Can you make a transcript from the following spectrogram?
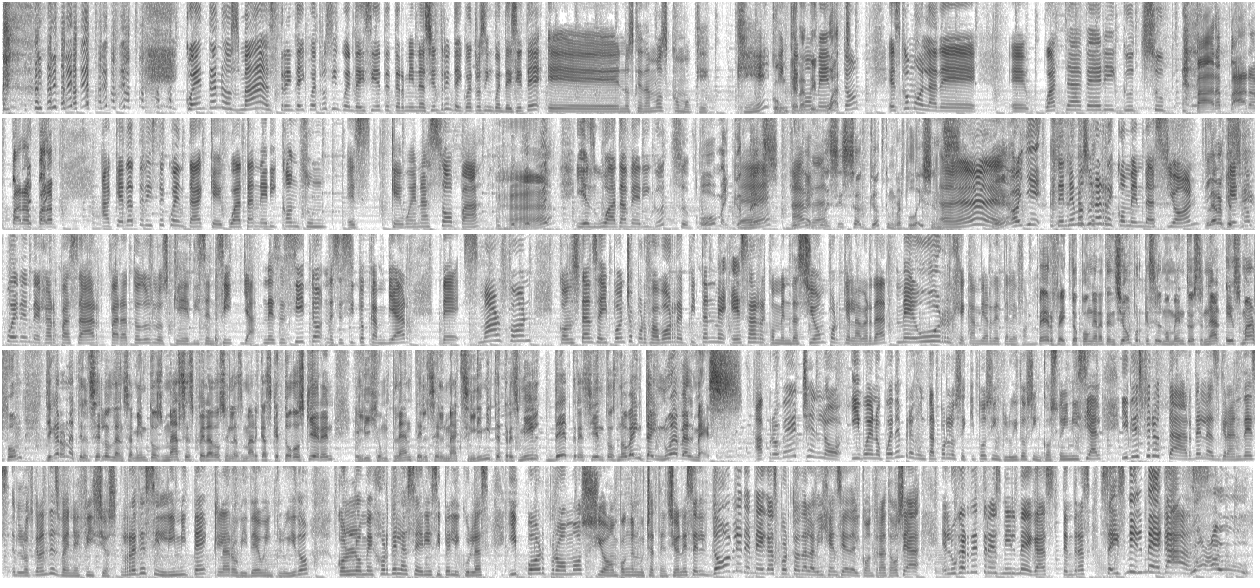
Cuéntanos más, 3457, terminación 3457. Eh, nos quedamos como que, ¿qué? Con ¿En cara qué de momento? what? Es como la de eh, What a very good soup. Para, para, para, para. ¿A qué edad te diste cuenta que very consum es qué buena sopa Ajá. y es What a very good soup? Oh my goodness. ¿Eh? Your Ah, ¿verdad? English is so good. Congratulations. Ah, ¿Eh? Oye, tenemos una recomendación Claro que sí. no pueden dejar pasar para todos los que dicen, sí, ya, necesito, necesito cambiar de smartphone. Constanza y Poncho, por favor, repítanme esa recomendación porque la verdad me urge cambiar de teléfono. Perfecto, pongan atención porque es el momento de estrenar smartphone. Llegaron a Telcel los lanzamientos más esperados en las marcas que todos quieren. Elige un plan Telcel Max límite 3000 de 399 al mes. Aprovechenlo y bueno, pueden preguntar por los equipos incluidos sin costo inicial y disfrutar de las grandes, los grandes beneficios. Redes sin límite, claro video incluido, con lo mejor de las series y películas y por promoción, pongan mucha atención, es el doble de megas por toda la vigencia del contrato. O sea, en lugar de 3000 megas, tendrás 6000 megas. ¡Wow!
